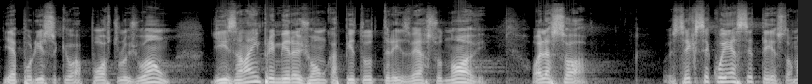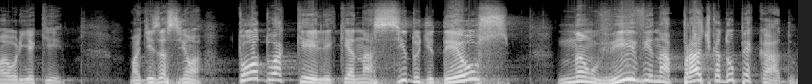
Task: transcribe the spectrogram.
E é por isso que o apóstolo João diz lá em 1 João capítulo 3, verso 9, olha só, eu sei que você conhece esse texto, a maioria aqui, mas diz assim, ó, todo aquele que é nascido de Deus não vive na prática do pecado,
